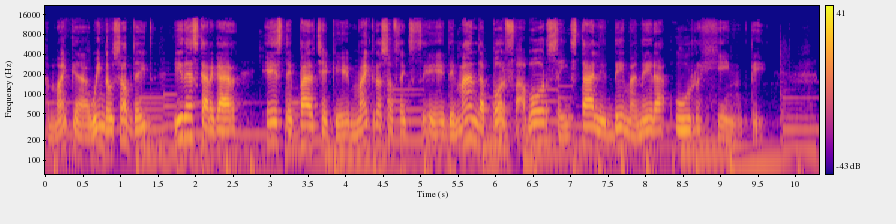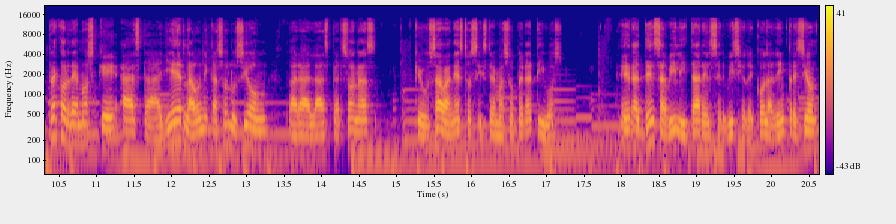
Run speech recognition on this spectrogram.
a Windows Update, y descargar este parche que Microsoft eh, demanda por favor se instale de manera urgente. Recordemos que hasta ayer la única solución para las personas que usaban estos sistemas operativos era deshabilitar el servicio de cola de impresión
